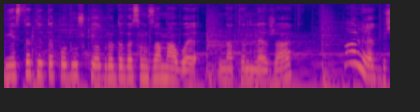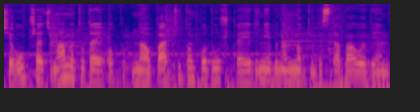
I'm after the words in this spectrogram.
Niestety te poduszki ogrodowe są za małe na ten leżak, ale jakby się uprzeć, mamy tutaj op na oparciu tą poduszkę, jedynie by nam nogi wystawały, więc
